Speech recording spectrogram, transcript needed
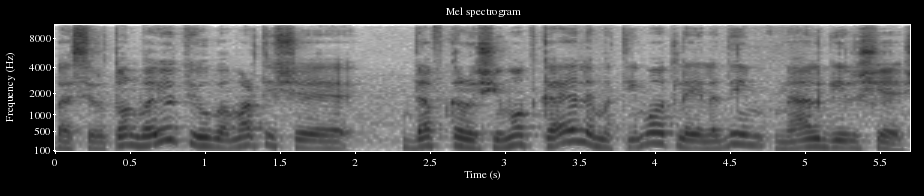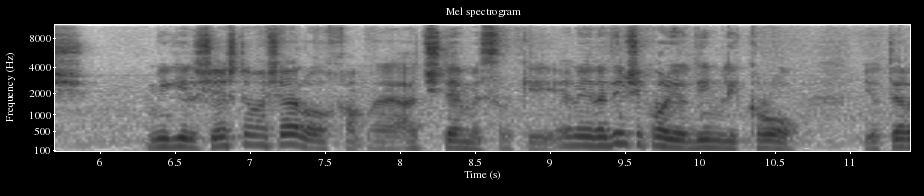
בסרטון ביוטיוב אמרתי שדווקא רשימות כאלה מתאימות לילדים מעל גיל 6. מגיל 6 למשל, או עד 12, כי אלה ילדים שכבר יודעים לקרוא. יותר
